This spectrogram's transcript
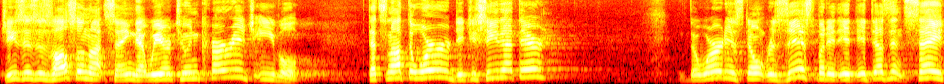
Jesus is also not saying that we are to encourage evil. That's not the word. Did you see that there? The word is don't resist, but it, it, it, doesn't say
